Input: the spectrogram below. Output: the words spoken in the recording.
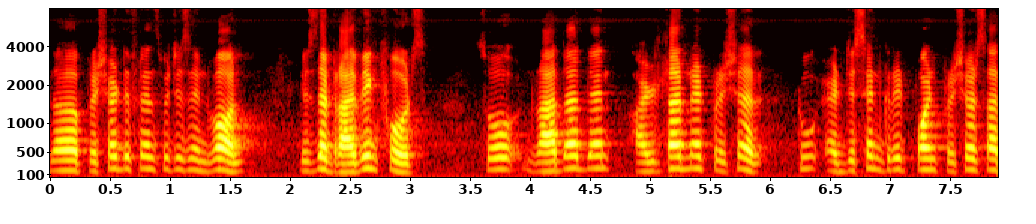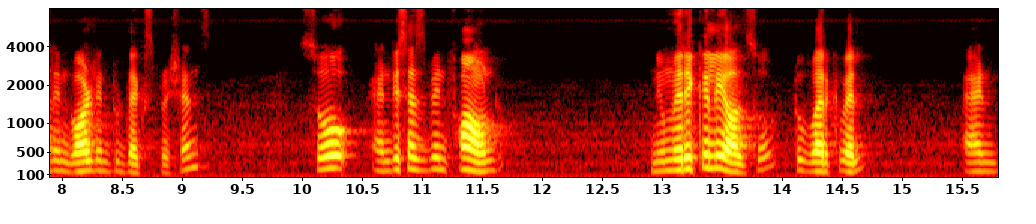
the pressure difference which is involved is the driving force. So rather than alternate pressure, two adjacent grid point pressures are involved into the expressions. So, and this has been found numerically also to work well and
